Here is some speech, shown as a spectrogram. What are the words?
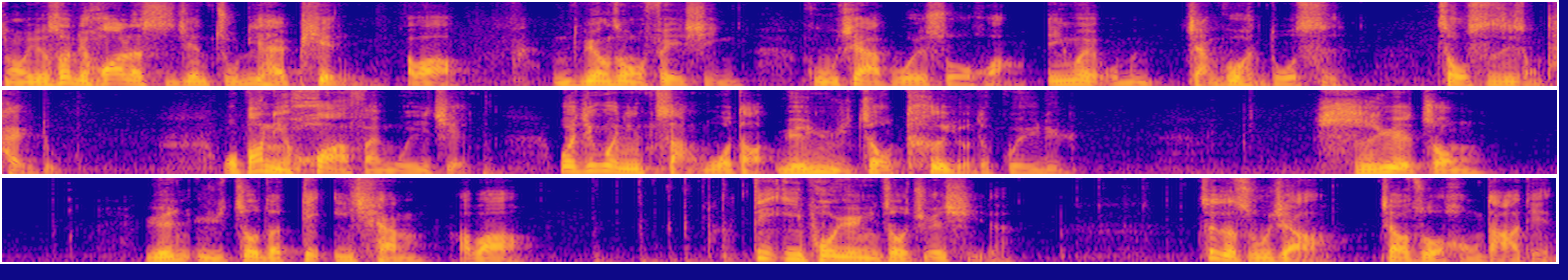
哦，有时候你花了时间，主力还骗你，好不好？你不用这么费心，股价不会说谎，因为我们讲过很多次。走势是一种态度，我帮你化繁为简，我已经为你掌握到元宇宙特有的规律。十月中，元宇宙的第一枪，好不好？第一波元宇宙崛起的这个主角叫做宏达电。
